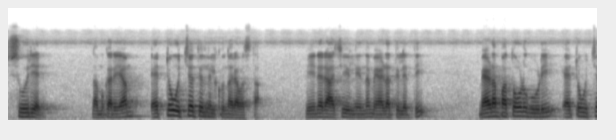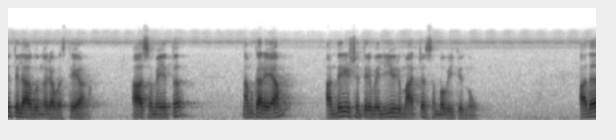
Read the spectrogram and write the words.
സൂര്യൻ നമുക്കറിയാം ഏറ്റവും ഉച്ചത്തിൽ നിൽക്കുന്ന ഒരവസ്ഥ മീനരാശിയിൽ നിന്ന് മേടത്തിലെത്തി മേടം പത്തോടുകൂടി ഏറ്റവും ഉച്ചത്തിലാകുന്ന ഒരവസ്ഥയാണ് ആ സമയത്ത് നമുക്കറിയാം അന്തരീക്ഷത്തിൽ വലിയൊരു മാറ്റം സംഭവിക്കുന്നു. അത്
